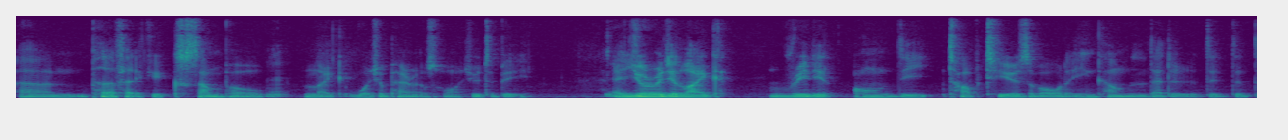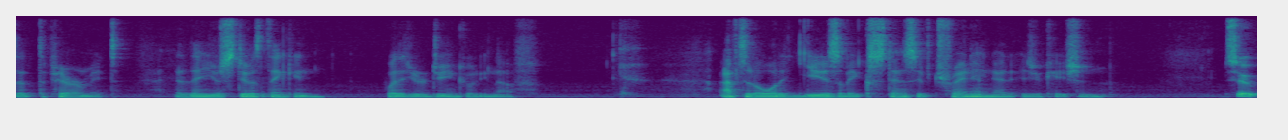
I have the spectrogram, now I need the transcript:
um, perfect example, like what your parents want you to be. And you're already like really on the top tiers of all the income that the, the, the, the pyramid. And then you're still thinking whether you're doing good enough. After all the years of extensive training and education. So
